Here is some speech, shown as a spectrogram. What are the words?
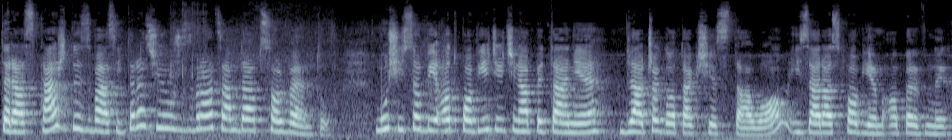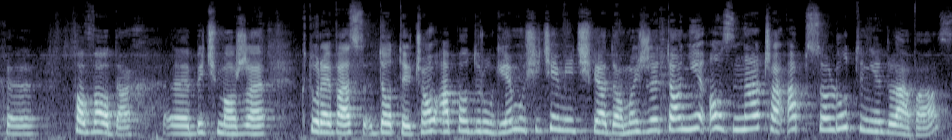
Teraz każdy z Was, i teraz się już zwracam do absolwentów, musi sobie odpowiedzieć na pytanie, dlaczego tak się stało, i zaraz powiem o pewnych e, powodach, e, być może, które Was dotyczą, a po drugie, musicie mieć świadomość, że to nie oznacza absolutnie dla Was,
